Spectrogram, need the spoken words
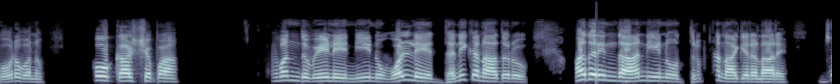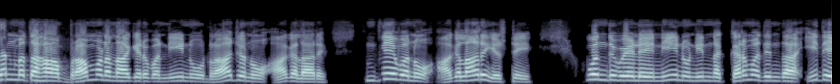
ಕೋರುವನು. ಓ ಕಾಶ್ಯಪ, ಒಂದು ವೇಳೆ ನೀನು ಒಳ್ಳೆ ಧನಿಕನಾದರೂ ಅದರಿಂದ ನೀನು ತೃಪ್ತನಾಗಿರಲಾರೆ. ಜನ್ಮತಃ ಬ್ರಾಹ್ಮಣನಾಗಿರುವ ನೀನು ರಾಜನು ಆಗಲಾರೆ, ದೇವನು ಆಗಲಾರೆಯಷ್ಟೇ ಒಂದು ವೇಳೆ ನೀನು ನಿನ್ನ ಕರ್ಮದಿಂದ ಇದೇ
